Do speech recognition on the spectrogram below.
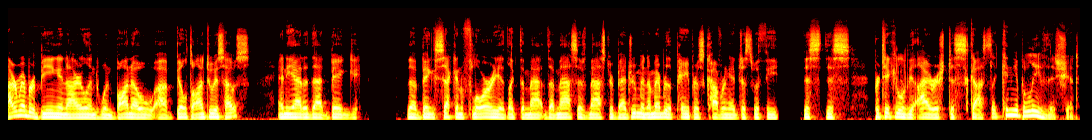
I remember being in Ireland when Bono uh, built onto his house, and he added that big, the big second floor. He had like the ma- the massive master bedroom, and I remember the papers covering it just with the this this particularly Irish disgust. Like, can you believe this shit?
